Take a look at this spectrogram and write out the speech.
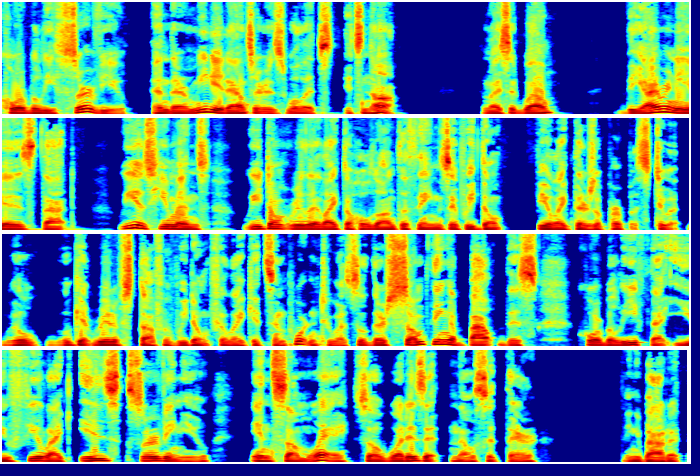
core belief serve you? And their immediate answer is, well, it's, it's not. And I said, well, the irony is that we as humans, we don't really like to hold on to things if we don't feel like there's a purpose to it. We'll we'll get rid of stuff if we don't feel like it's important to us. So there's something about this core belief that you feel like is serving you in some way. So what is it? And they'll sit there, think about it,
